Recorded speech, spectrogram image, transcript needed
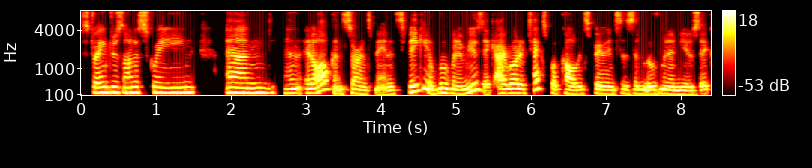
strangers on a screen. And, and it all concerns me. And speaking of movement and music, I wrote a textbook called Experiences in Movement and Music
